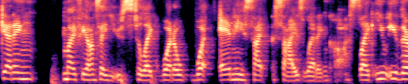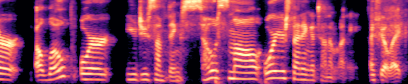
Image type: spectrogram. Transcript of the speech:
getting my fiance used to like what a what any si- size wedding costs. Like you either elope or you do something so small or you're spending a ton of money. I feel like.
